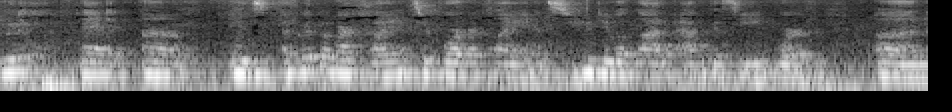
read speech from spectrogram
group that um, is a group of our clients or former clients who do a lot of advocacy work on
